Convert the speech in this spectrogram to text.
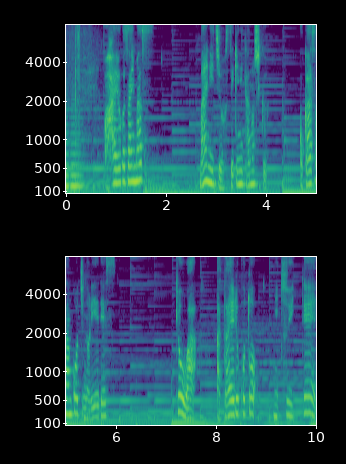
おはようございます。毎日を素敵に楽しく、お母さんコーチのりえです。今日は与えることについて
